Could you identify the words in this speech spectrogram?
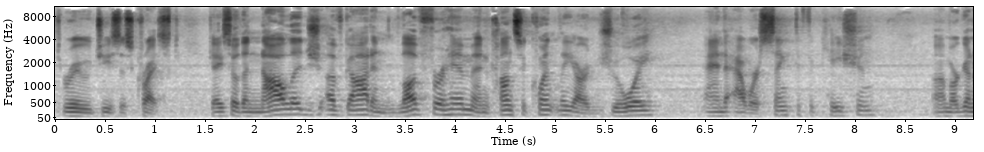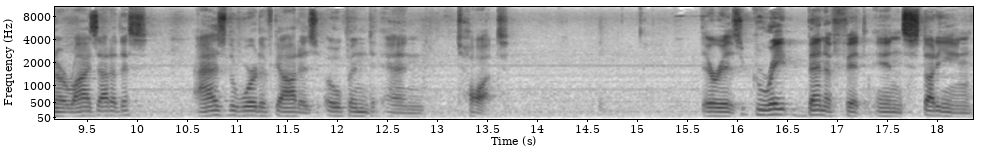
through Jesus Christ. Okay, so the knowledge of God and love for Him, and consequently our joy and our sanctification, um, are going to arise out of this as the Word of God is opened and taught. There is great benefit in studying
